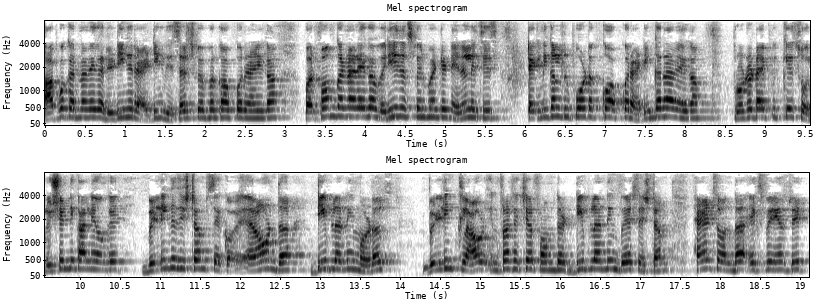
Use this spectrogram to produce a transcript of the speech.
आपको करना रहेगा reading and writing research paper को आपको रहेगा परफॉर्म करना रहेगा various experiment and analysis technical report को आपको राइटिंग करना रहेगा. प्रोटोटाइप के सॉल्यूशन निकालने होंगे. Building systems around the deep learning models building cloud infrastructure from the deep learning based system hands on the experience with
